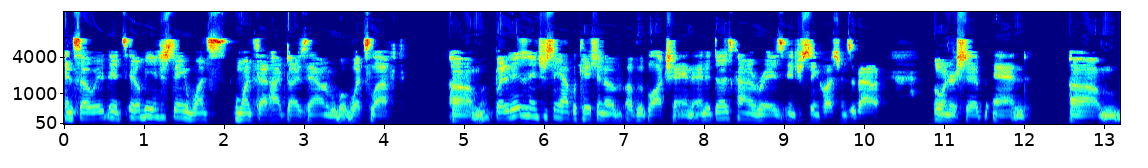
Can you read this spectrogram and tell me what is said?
and so it, it's it'll be interesting once once that hype dies down, what's left. Um, but it is an interesting application of of the blockchain, and it does kind of raise interesting questions about ownership and um,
